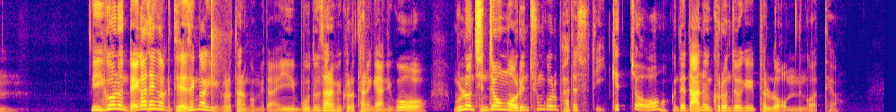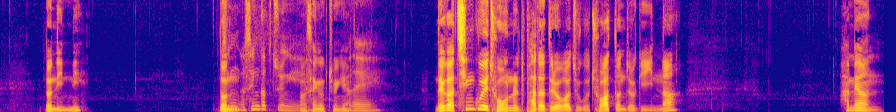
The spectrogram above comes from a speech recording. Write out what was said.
음. 이거는 내가 생각 제 생각이 그렇다는 겁니다. 이 모든 사람이 그렇다는 게 아니고 물론 진정 어린 충고를 받을 수도 있겠죠. 근데 나는 그런 적이 별로 없는 것 같아요. 넌 있니? 넌 생각, 중이에요. 어, 생각 중이야? 네. 내가 친구의 조언을 받아들여 가지고 좋았던 적이 있나? 하면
